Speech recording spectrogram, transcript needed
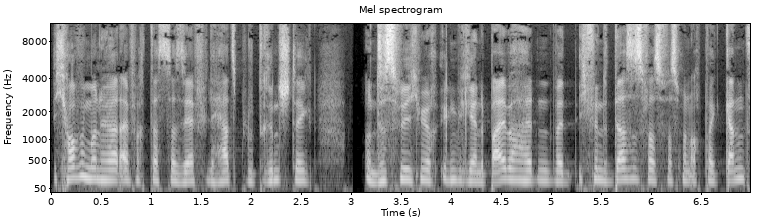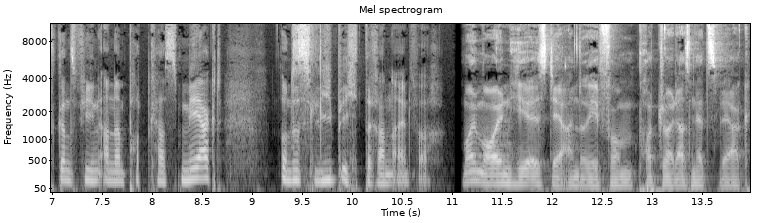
ich hoffe, man hört einfach, dass da sehr viel Herzblut drinsteckt und das will ich mir auch irgendwie gerne beibehalten, weil ich finde, das ist was, was man auch bei ganz, ganz vielen anderen Podcasts merkt und das lieb ich dran einfach. Moin Moin, hier ist der André vom Podriders Netzwerk.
